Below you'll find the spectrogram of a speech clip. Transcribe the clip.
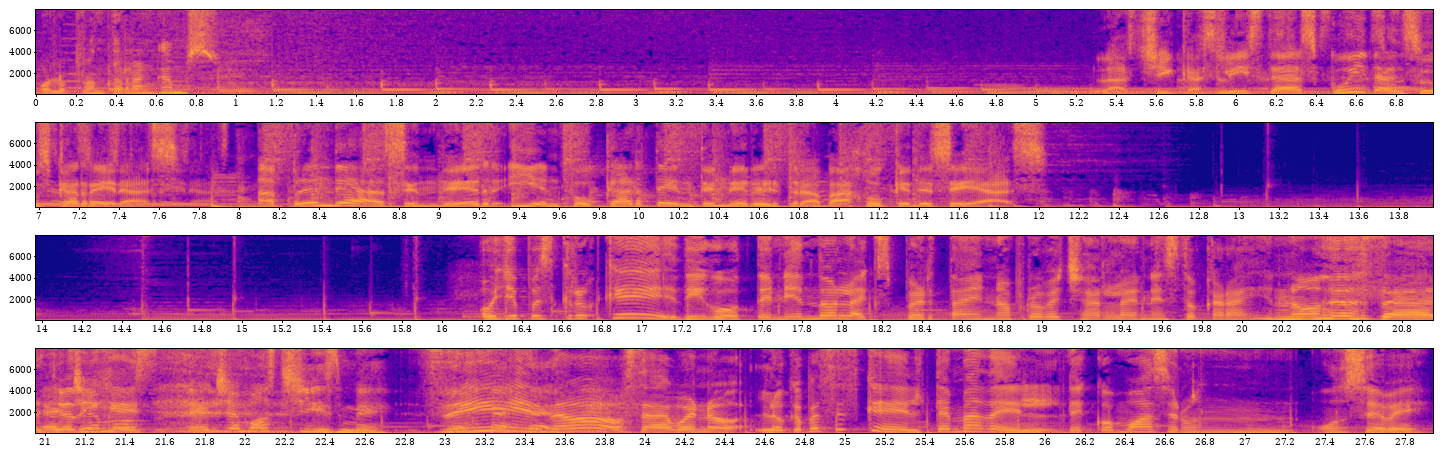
Por lo pronto arrancamos. Las chicas listas cuidan sus carreras. Aprende a ascender y enfocarte en tener el trabajo que deseas. Oye, pues creo que, digo, teniendo a la experta en no aprovecharla en esto, caray, ¿no? O sea, yo echemos, dije... echemos chisme. Sí, no, o sea, bueno, lo que pasa es que el tema del, de cómo hacer un, un CV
